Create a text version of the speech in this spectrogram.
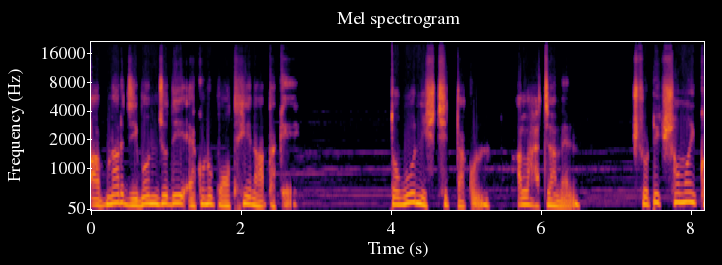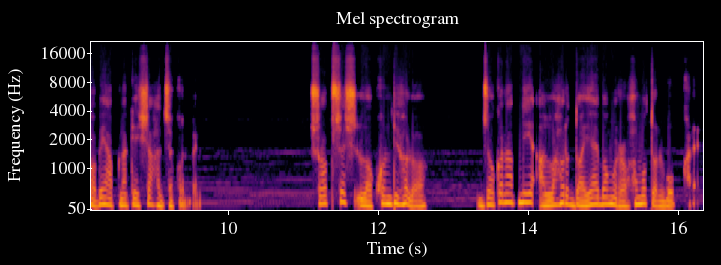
আপনার জীবন যদি এখনও পথে না থাকে, তবুও নিশ্চিত থাকুন, আল্লাহ জানেন সঠিক সময় কবে আপনাকে সাহায্য করবেন। সবশেষ লক্ষণটি হলো, যখন আপনি আল্লাহর দয়া এবং রহমত অনুভব করেন,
